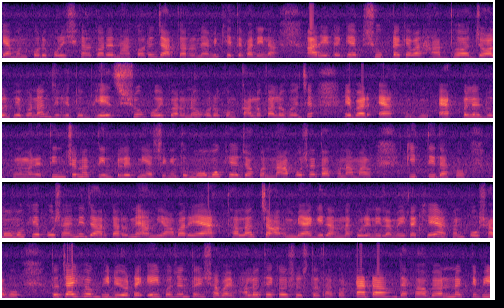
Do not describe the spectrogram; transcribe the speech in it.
কেমন করে পরিষ্কার করে না করে, যার কারণে আমি খেতে পারি না। আর এটাকে স্যুপটাকে আবার হাত ধোয়া জল ভেবো না, যেহেতু ভেজ স্যুপ ওই কারণে ওরকম কালো কালো হয়েছে। এবার এক এক প্লেট মানে তিনজনের তিন প্লেট নিয়ে আসে কিন্তু মোমো খেয়ে যখন না পোষায়, তখন আমার কীর্তি দেখো, মোমো খেয়ে পোষায়নি, যার কারণে আমি আবার এক থালা চা, ম্যাগি রান্না করে নিলাম, এটা খেয়ে এখন পোষাবো। তো যাই হোক, ভিডিওটা এই পর্যন্তই, সবাই ভালো থেকো, সুস্থ থাকো, টাটা, দেখা হবে অন্য একটি ভিডিও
